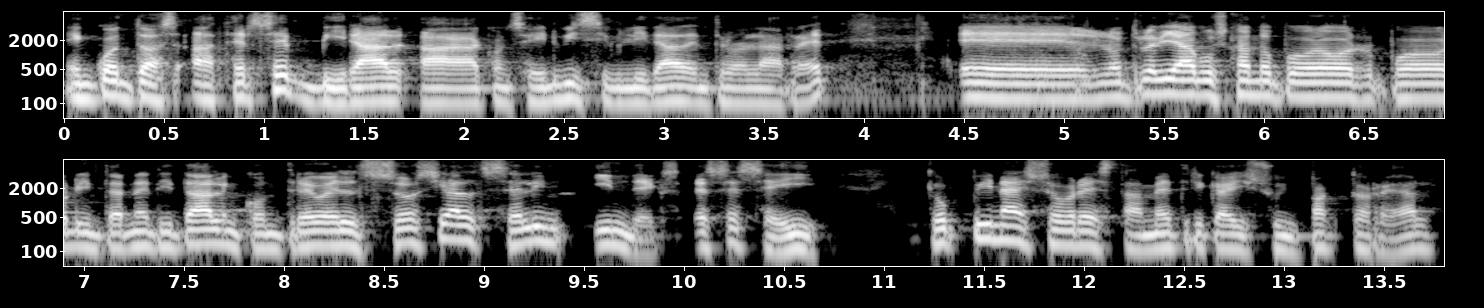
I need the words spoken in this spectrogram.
En cuanto a hacerse viral, a conseguir visibilidad dentro de la red, eh, el otro día buscando por, internet y tal, encontré el Social Selling Index, SSI. ¿Qué opináis sobre esta métrica y su impacto real?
